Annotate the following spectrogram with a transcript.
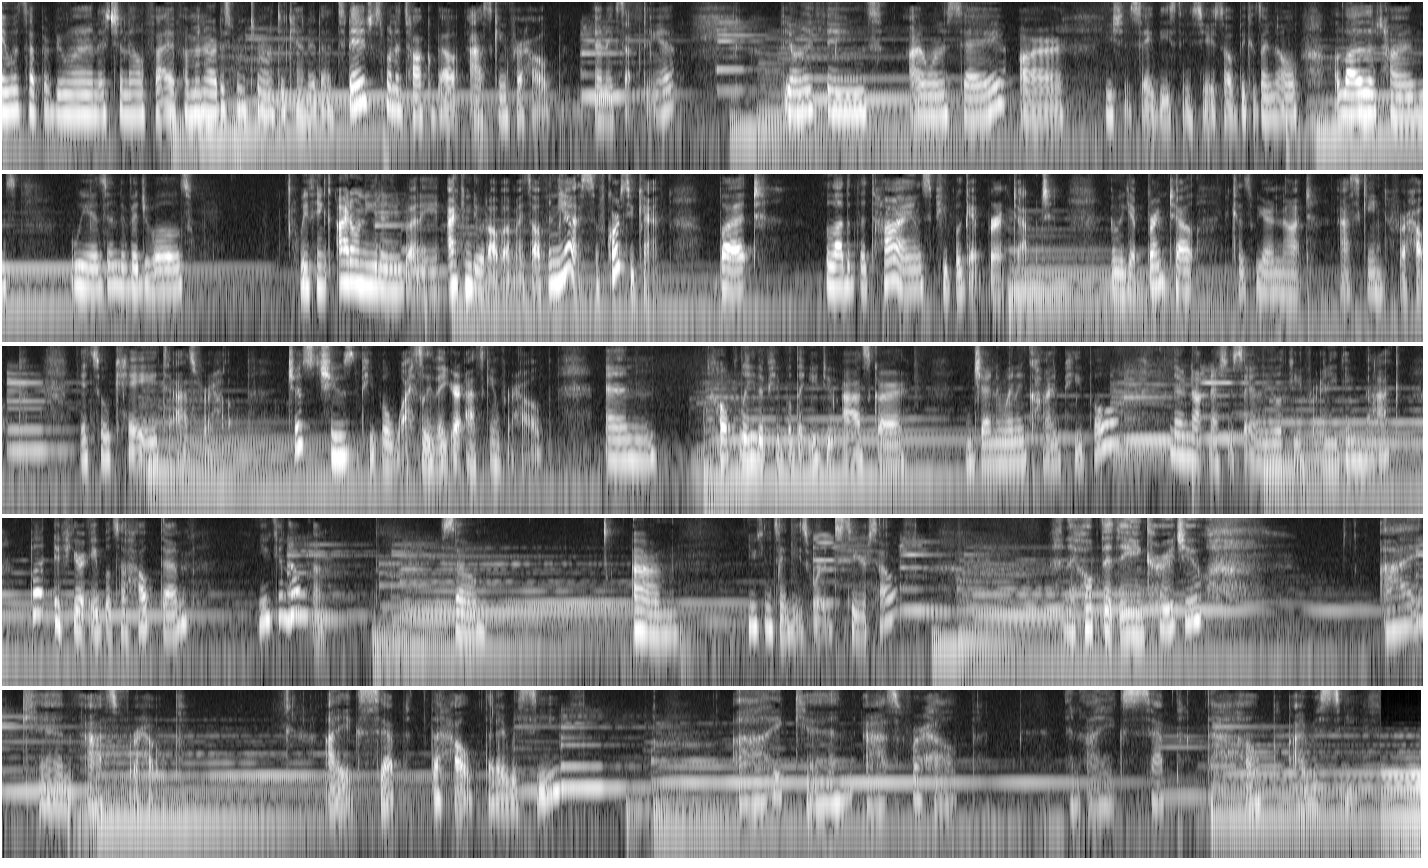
Hey, what's up, everyone? It's Chanel Five. I'm an artist from Toronto, Canada. Today, I just want to talk about asking for help and accepting it. The only things I want to say are you should say these things to yourself because I know a lot of the times we as individuals we think I don't need anybody. I can do it all by myself. And yes, of course you can. But a lot of the times people get burnt out. And we get burnt out because we are not asking for help. It's okay to ask for help. Just choose the people wisely that you're asking for help. And hopefully, the people that you do ask are genuine and kind people. They're not necessarily looking for anything back. But if you're able to help them, you can help them. So, um, you can say these words to yourself. And I hope that they encourage you. I ask for help. I accept the help that I receive. I can ask for help and I accept the help I receive.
